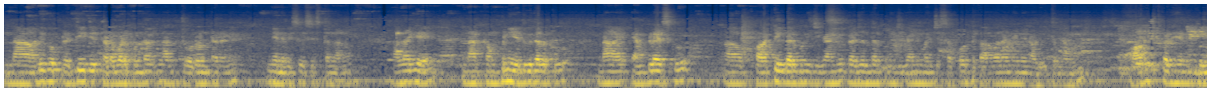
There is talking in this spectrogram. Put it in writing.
నా అడుగు ప్రతిదీ తడబడకుండా నాకు తోడుంటారని నేను విశ్వసిస్తున్నాను. అలాగే నా కంపెనీ ఎదుగుదలకు నా ఎంప్లాయీస్కు పార్టీ తరపు నుంచి కానీ ప్రజల తరపు నుంచి కానీ మంచి సపోర్ట్ కావాలని నేను అడుగుతున్నాను. ఆగస్ట్ పదిహేనుకి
